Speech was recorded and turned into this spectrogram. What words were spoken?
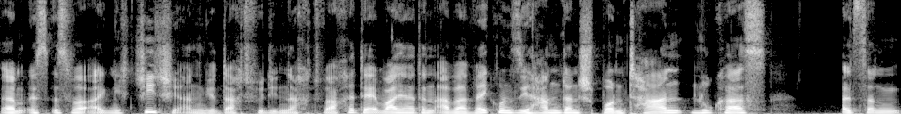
Ähm, es, es war eigentlich Gigi angedacht für die Nachtwache. Der war ja dann aber weg und sie haben dann spontan Lukas als dann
